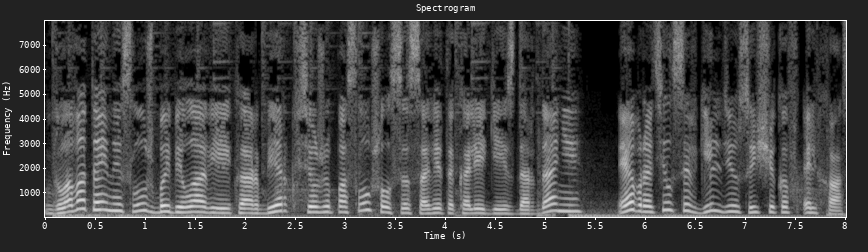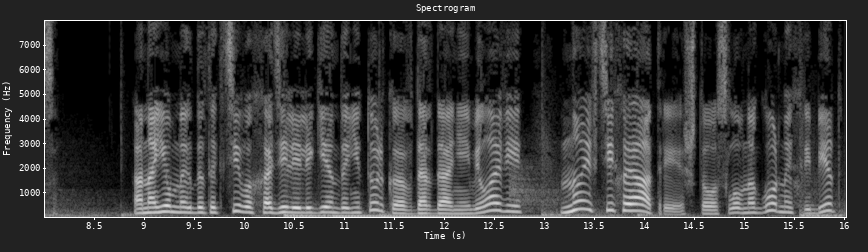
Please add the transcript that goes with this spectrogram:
Глава тайной службы Белавии Карберг все же послушался совета коллеги из Дардании и обратился в гильдию сыщиков Эльхаса. О наемных детективах ходили легенды не только в Дардании и Белавии, но и в Тихой Атрии, что, словно горный хребет,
